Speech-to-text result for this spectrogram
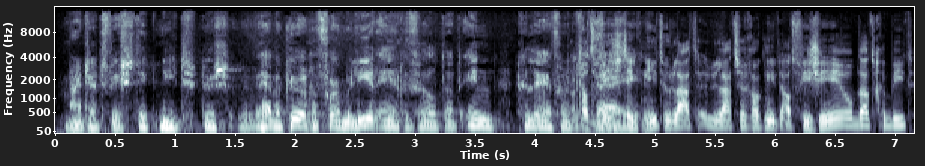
Maar dat wist ik niet. Dus we hebben keurig een formulier ingevuld dat ingeleverd Dat bij... wist ik niet. U laat, u laat zich ook niet adviseren op dat gebied?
